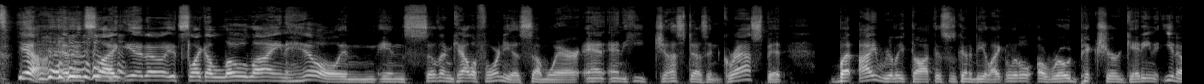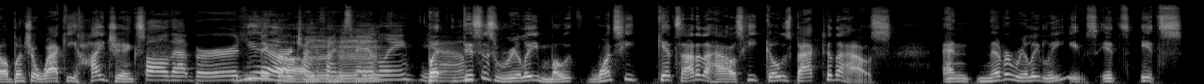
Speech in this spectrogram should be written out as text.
Yeah, and it's like you know, it's like a low-lying hill in in Southern California somewhere, and and he just doesn't grasp it. But I really thought this was going to be like a little a road picture, getting you know a bunch of wacky hijinks. follow that bird. Big Yeah. bird trying to find his Mhm. family. But yeah. this is really mo- once he gets out of the house, he goes back to the house and never really leaves. It's it's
